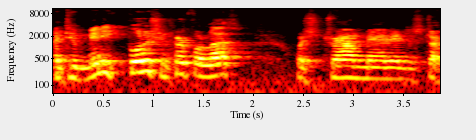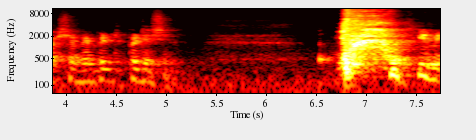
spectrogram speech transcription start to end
and to many foolish and hurtful lusts, which drown man in destruction and perdition. Excuse me.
